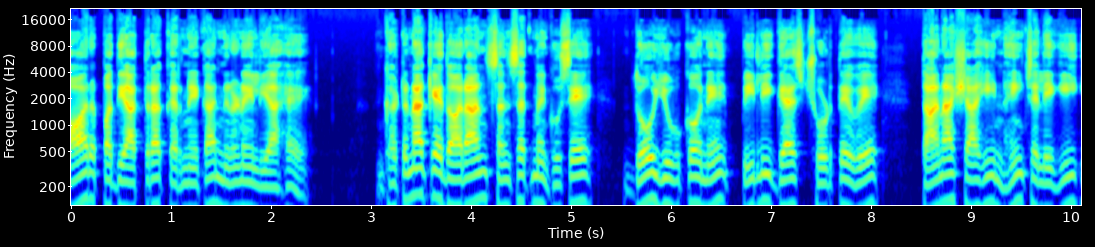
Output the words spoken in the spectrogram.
और पदयात्रा करने का निर्णय लिया है। घटना के दौरान संसद में घुसे दो युवकों ने पीली गैस छोड़ते हुए तानाशाही नहीं चलेगी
